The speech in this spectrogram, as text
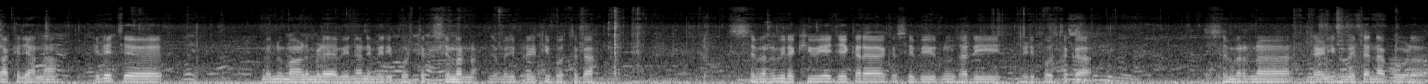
ਰੱਖ ਜਾਣਾ ਇਹਦੇ 'ਚ ਮੈਨੂੰ ਮਾਣ ਮਿਲਿਆ ਵੀ ਇਹਨਾਂ ਨੇ ਮੇਰੀ ਪੁਸਤਕ ਸਿਮਰਨ, ਜੋ ਮੇਰੀ ਪ੍ਰੇਠੀ ਪੁਸਤਕ ਆ, ਸਿਮਰਨ ਵੀ ਰੱਖੀ ਹੋਈ ਹੈ। ਜੇਕਰ ਕਿਸੇ ਵੀਰ ਨੂੰ ਸਾਡੀ ਜਿਹੜੀ ਪੁਸਤਕ ਆ ਸਿਮਰਨ ਲੈਣੀ ਹੋਵੇ ਤਾਂ ਇਹਨਾਂ ਕੋਲ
